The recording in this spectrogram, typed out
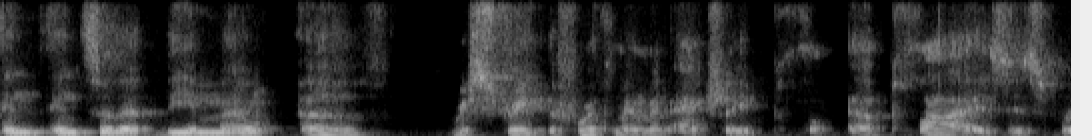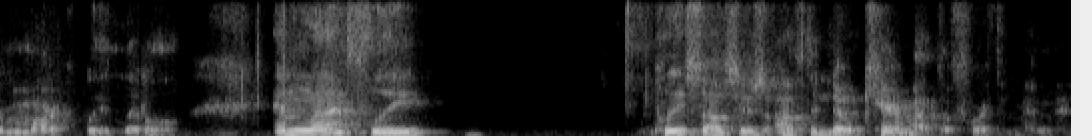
and, and so that the amount of restraint the Fourth Amendment actually pl- applies is remarkably little. And lastly, police officers often don't care about the Fourth Amendment.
